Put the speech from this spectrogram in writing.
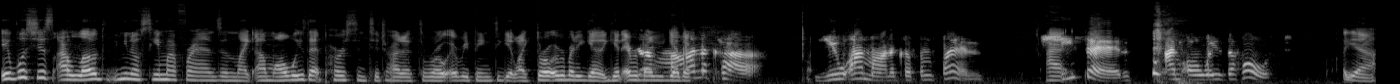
it was just I loved you know seeing my friends and like I'm always that person to try to throw everything to get like throw everybody together, get everybody You're together. Monica, you are Monica from Friends. I, she said I'm always the host. Yeah.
